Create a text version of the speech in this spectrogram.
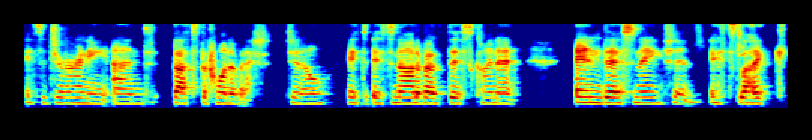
it's a journey and that's the fun of it you know? It's it's not about this kind of end destination. It's like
